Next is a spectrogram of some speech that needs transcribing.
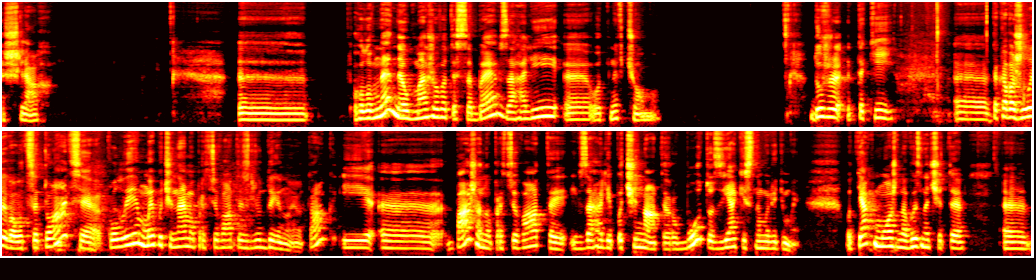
шлях. Е, Головне не обмежувати себе взагалі е, от ні в чому. дуже такий, е, така важлива от ситуація, коли ми починаємо працювати з людиною. Так? І е, бажано працювати і взагалі починати роботу з якісними людьми. От як можна визначити, е,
